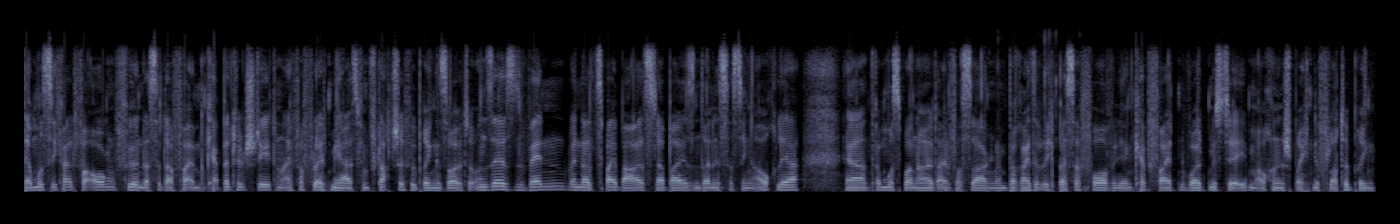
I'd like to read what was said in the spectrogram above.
der muss sich halt vor Augen führen, dass er da vor einem Capital steht und einfach vielleicht mehr als fünf Schlachtschiffe bringen sollte. Und selbst wenn, wenn da zwei Bals dabei sind, dann ist das Ding auch leer. Ja, da muss man halt einfach sagen, dann bereitet euch besser vor, wenn ihr ein Cap fighten wollt, müsst ihr eben auch eine entsprechende Flotte bringen.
